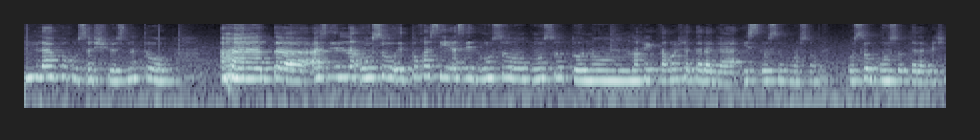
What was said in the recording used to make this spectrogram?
in love ako sa shoes na to. At uh, as in na uso, ito kasi as in uso, uso to nung nakita ko siya talaga is usong-uso. Usong-uso talaga siya.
